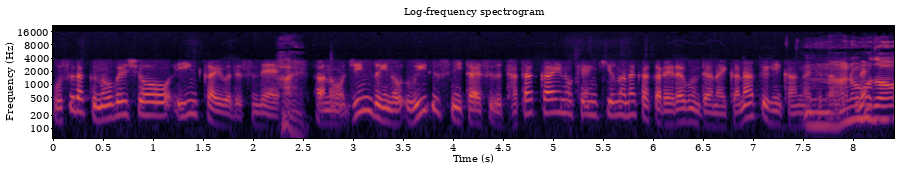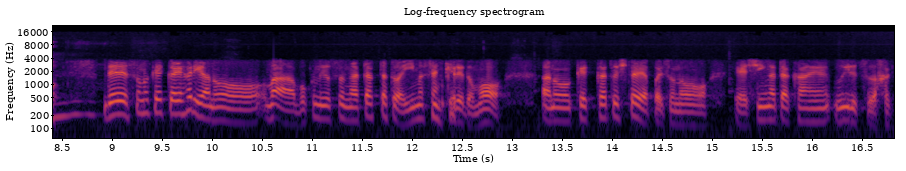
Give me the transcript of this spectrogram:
おそらくノーベル賞委員会はですね、はい、あの人類のウイルスに対する戦いの研究の中から選ぶんではないかなというふうに考えてたんです、ね、なるほど。でその結果、やはりあの、まあ、僕の予想が当たったとは言いませんけれども、あの結果としてはやっぱりその、えー、新型肝炎ウイルスを発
